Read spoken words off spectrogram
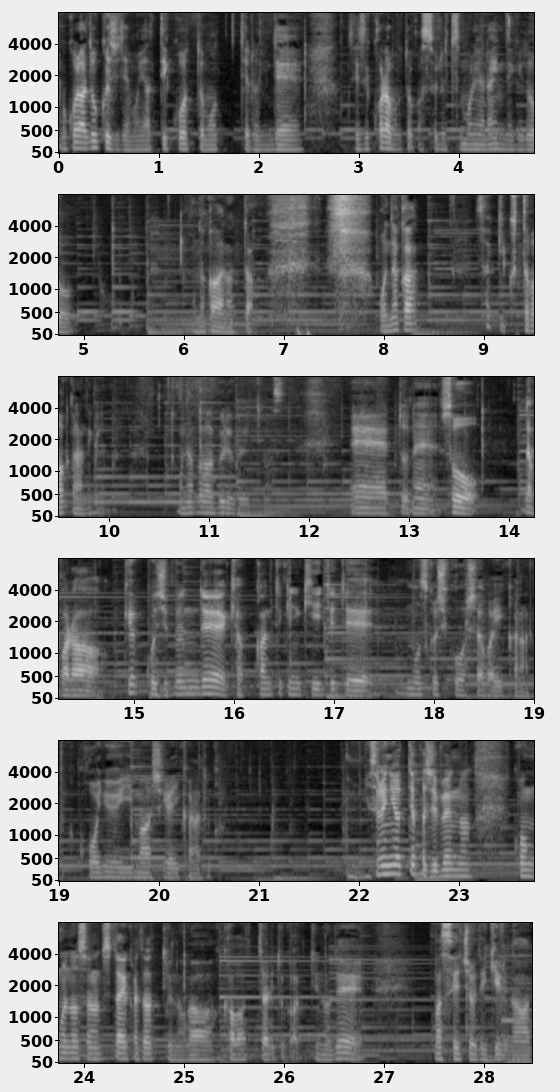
もうこれは独自でもやっていこうと思ってるんで全然コラボとかするつもりはないんだけどお腹が鳴った。お腹さっき食ったばっかなんだけどお腹がぐるぐるいってます。えー、っとねそう。だから結構自分で客観的に聞いててもう少しこうした方がいいかなとかこういう言い回しがいいかなとか、うん、それによってやっぱ自分の今後のその伝え方っていうのが変わったりとかっていうので、まあ、成長できるなっ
